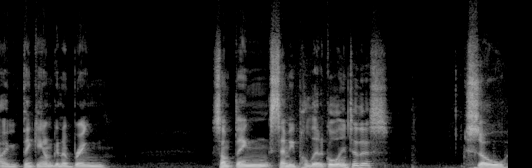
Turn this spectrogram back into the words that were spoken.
I'm thinking I'm going to bring something semi political into this. So,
